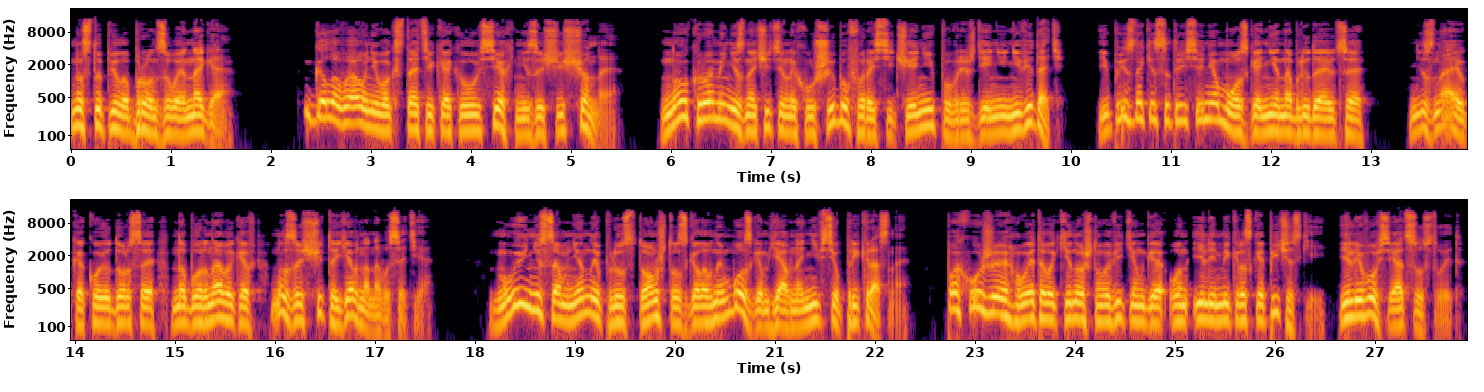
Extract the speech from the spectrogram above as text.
наступила бронзовая нога. Голова у него, кстати, как и у всех, незащищенная. Но кроме незначительных ушибов и рассечений, повреждений не видать. И признаки сотрясения мозга не наблюдаются. Не знаю, какой у Дорса набор навыков, но защита явно на высоте. Ну и несомненный плюс в том, что с головным мозгом явно не все прекрасно. Похоже, у этого киношного викинга он или микроскопический, или вовсе отсутствует.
